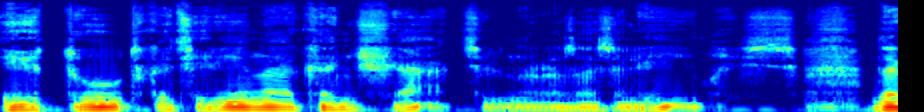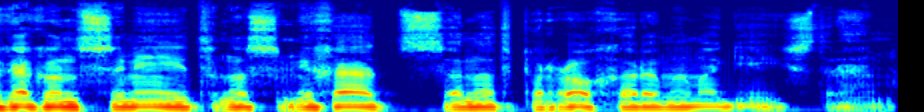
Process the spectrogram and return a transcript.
И тут Катерина окончательно разозлилась. Да как он смеет насмехаться над Прохором и магистром?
